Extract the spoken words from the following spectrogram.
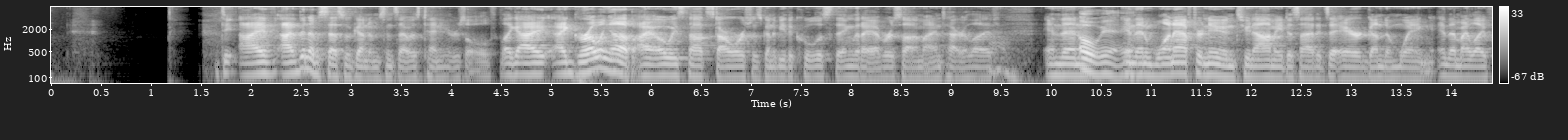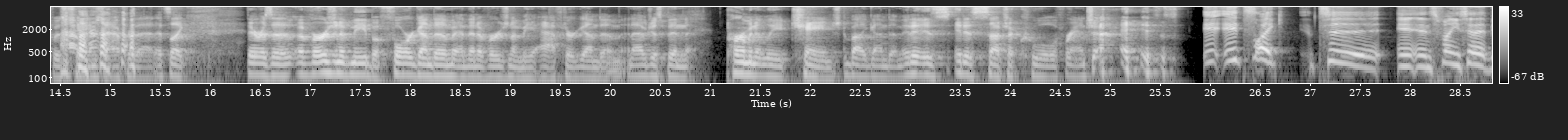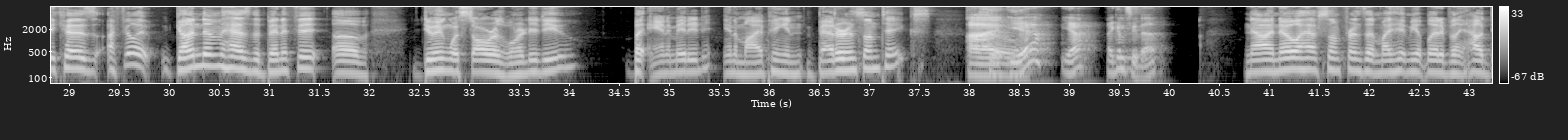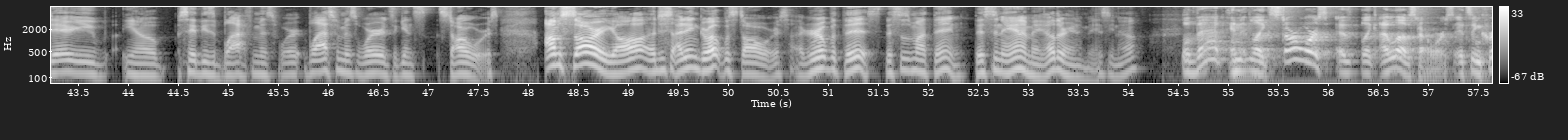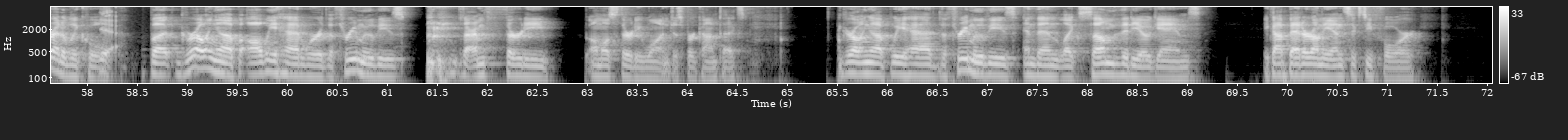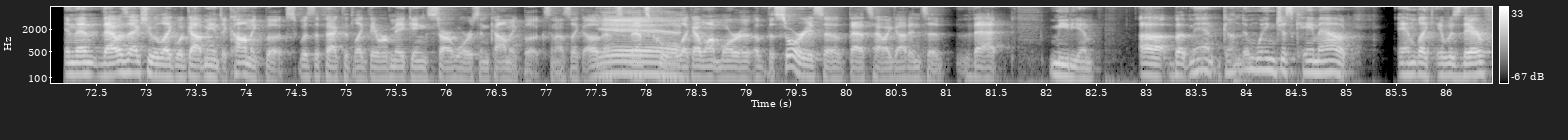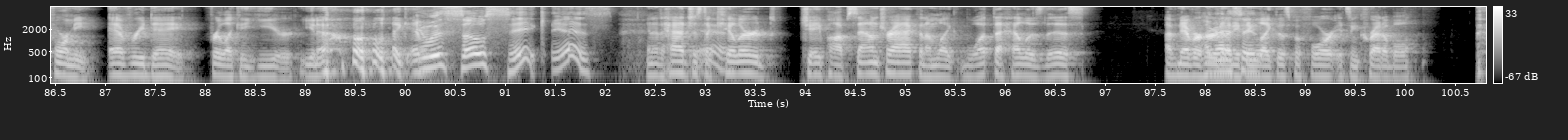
Dude, I've I've been obsessed with Gundam since I was ten years old. Like I, I growing up, I always thought Star Wars was going to be the coolest thing that I ever saw in my entire life. And then, Oh, yeah, yeah. and then one afternoon, Toonami decided to air Gundam Wing, and then my life was changed after that. It's like there was a, a version of me before Gundam, and then a version of me after Gundam, and I've just been permanently changed by Gundam. It is it is such a cool franchise. It, it's like to, and and it's funny you say that because I feel like Gundam has the benefit of doing what Star Wars wanted to do, but animated, in my opinion, better in some takes. Uh, So- yeah, yeah, I can see that. Now I know I have some friends that might hit me up later, be like, "How dare you, you know, say these blasphemous word, blasphemous words against Star Wars?" I'm sorry, y'all. I just I didn't grow up with Star Wars. I grew up with this. This is my thing. This and anime, other animes, you know. Well, that and like Star Wars, is- like I love Star Wars. It's incredibly cool. Yeah. But growing up, all we had were the three movies. Sorry, I'm 30, almost 31, just for context. Growing up, we had the three movies and then like some video games. It got better on the N64. And then that was actually like what got me into comic books was the fact that like they were making Star Wars in comic books, and I was like, oh, that's that's cool. Like I want more of the story, so that's how I got into that medium. Uh, but man, Gundam Wing just came out, and like it was there for me every day for like a year, you know, like It was so sick. Yes. and it had just Yeah. a killer J-pop soundtrack, and I'm like, what the hell is this? I've never heard anything like this before. It's incredible.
